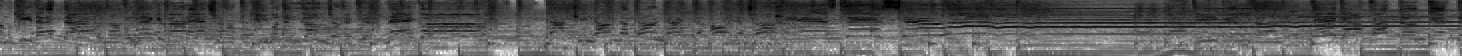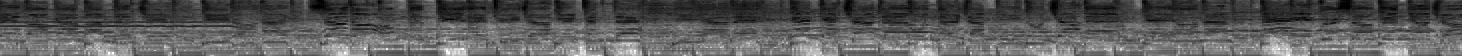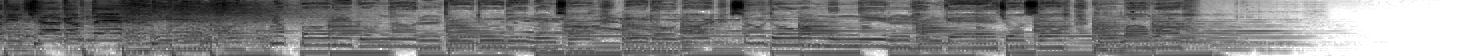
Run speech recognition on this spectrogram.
너무 기다렸다고 너도 내게 말해줘. 이 모든 감정을 끝내고. Knocking on the door 날 떠올려줘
